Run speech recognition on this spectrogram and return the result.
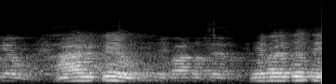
কেউ আর কেউ ইবাদতের ইবাদতে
